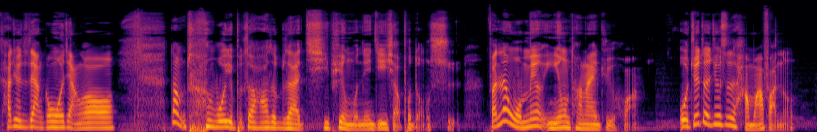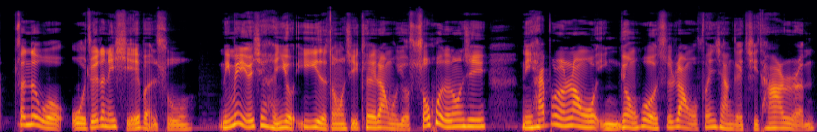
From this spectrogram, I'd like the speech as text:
他就是这样跟我讲哦。那我也不知道他是不是在欺骗我，年纪小不懂事。反正我没有引用他那一句话，我觉得就是好麻烦哦。真的，我我觉得你写一本书。里面有一些很有意义的东西，可以让我有收获的东西，你还不能让我引用，或者是让我分享给其他人，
